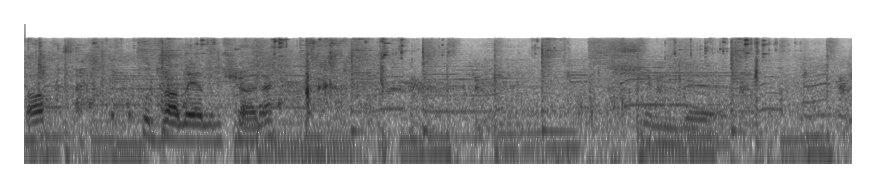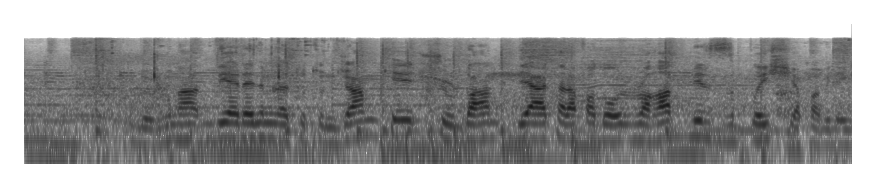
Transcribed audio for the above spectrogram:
Hop. Pudralayalım şöyle. Şimdi buna diğer elimle tutunacağım ki şuradan diğer tarafa doğru rahat bir zıplayış yapabileyim.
